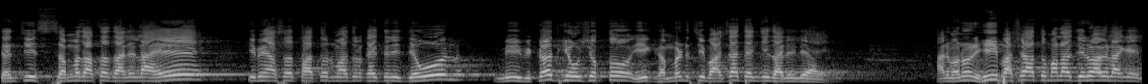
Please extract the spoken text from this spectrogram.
त्यांची समज असं झालेला आहे की मी असं थातूर मातूर काहीतरी देऊन मी विकत घेऊ शकतो. ही घंबंडची भाषा त्यांची झालेली आहे. आणि म्हणून ही भाषा तुम्हाला जिरवावी लागेल.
